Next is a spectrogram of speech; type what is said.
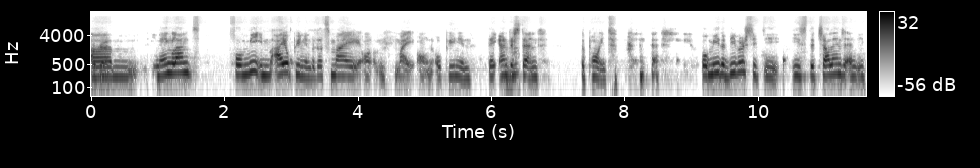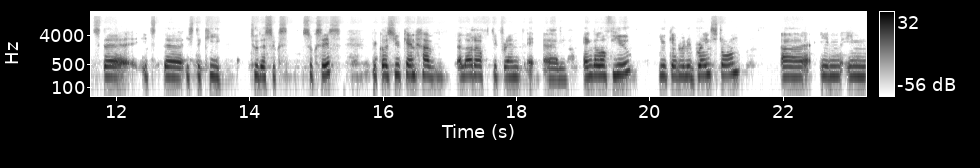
Okay. Um, in England, for me, in my opinion, but that's my own, my own opinion, they mm-hmm. understand mm-hmm. the point. for me, the diversity is the challenge, and it's the it's the is the key to the su- success because you can have a lot of different um, angle of view. You can really brainstorm uh, in in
